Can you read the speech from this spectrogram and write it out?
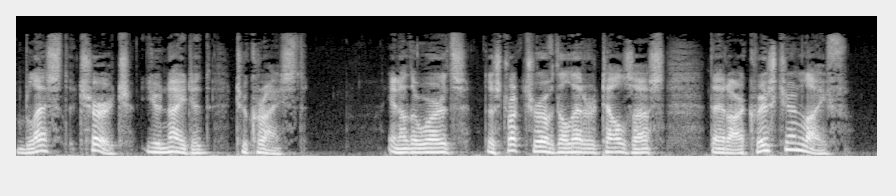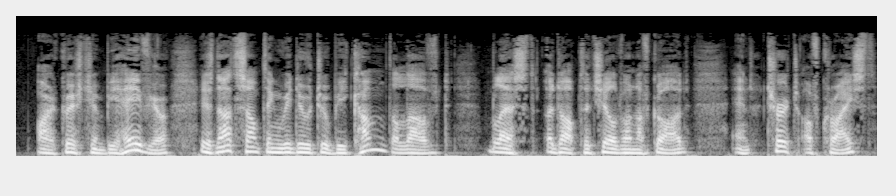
blessed church united to Christ. In other words, the structure of the letter tells us that our Christian life, our Christian behavior, is not something we do to become the loved, blessed, adopted children of God and Church of Christ.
